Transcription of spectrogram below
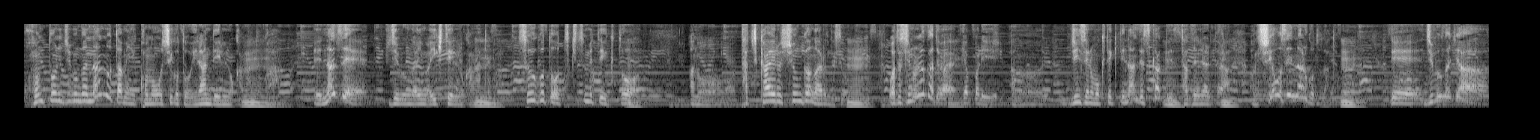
本当に自分が何のためにこのお仕事を選んでいるのかなとか、えなぜ自分が今生きているのかなとか、そういうことを突き詰めていくと、あの立ち返る瞬間があるんですよ、うん。私の中ではやっぱりあの人生の目的って何ですかって尋ねられたら、あの幸せになることだと、うんで自分がじゃ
